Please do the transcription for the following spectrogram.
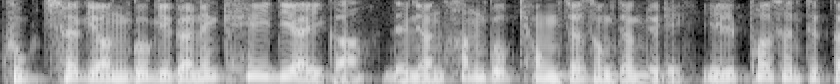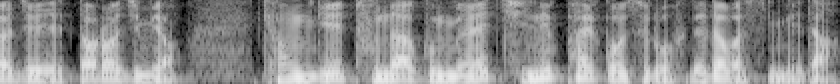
국책연구기관인 KDI가 내년 한국 경제 성장률이 1%까지 떨어지며 경기 둔화 국면에 진입할 것으로 내다봤습니다.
